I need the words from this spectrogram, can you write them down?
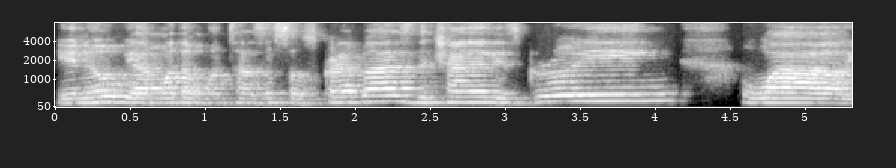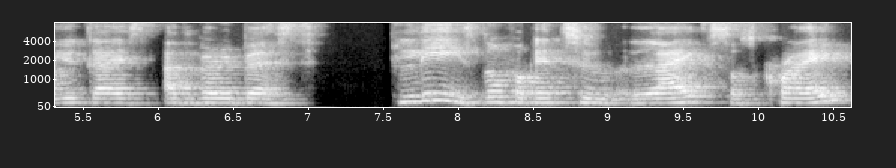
You know, we are more than 1,000 subscribers. The channel is growing. Wow, you guys are the very best. Please don't forget to like, subscribe,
